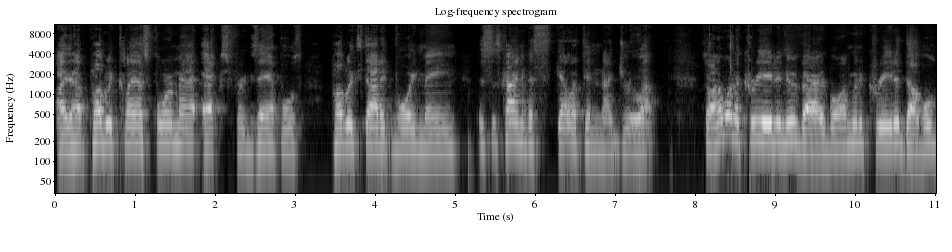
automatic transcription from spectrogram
I have public class format X for examples, public static void main. This is kind of a skeleton I drew up. So I want to create a new variable. I'm going to create a double.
